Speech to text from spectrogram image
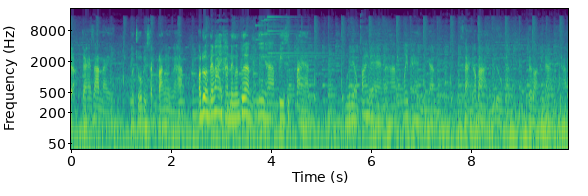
จะแจ้งให้ทราบใน YouTube อีกสักครั้งหนึ่งนะครับมาดูไปไล่คันหนึ่งเพื่อนๆนี่ครับปี 18 มือเดียวป้ายแดงนะครับ ไม่แพงเหมือนกันแสนกว่าบาทเดี๋ยวมาดูกันเจอก่อนพี่หน้าไหมครับ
